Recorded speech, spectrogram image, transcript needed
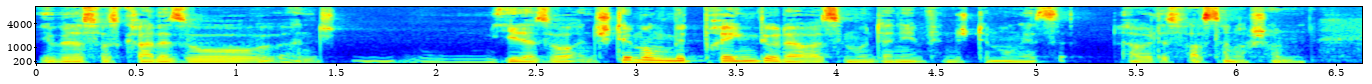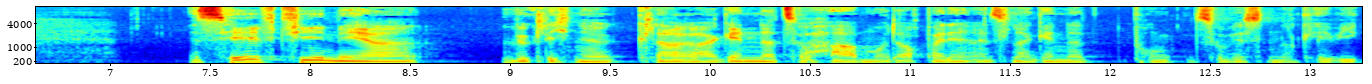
über das, was gerade so an, jeder so an Stimmung mitbringt oder was im Unternehmen für eine Stimmung ist. Aber das war es dann auch schon. Es hilft viel mehr, wirklich eine klare Agenda zu haben und auch bei den einzelnen Agendapunkten zu wissen, okay, wie,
